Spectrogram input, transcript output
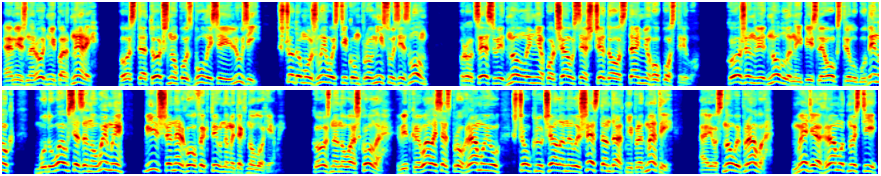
а міжнародні партнери остаточно позбулися ілюзій щодо можливості компромісу зі злом. Процес відновлення почався ще до останнього пострілу. Кожен відновлений після обстрілу будинок будувався за новими, більш енергоефективними технологіями. Кожна нова школа відкривалася з програмою, що включала не лише стандартні предмети, а й основи права, медіаграмотності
